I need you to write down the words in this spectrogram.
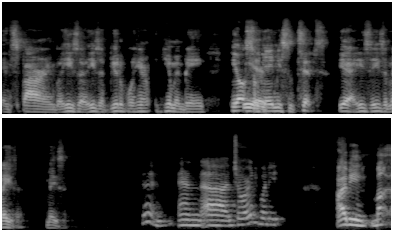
inspiring. But he's a he's a beautiful human being. He also he gave me some tips. Yeah, he's he's amazing, amazing. Good. And uh, George, what do you? I mean, my,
